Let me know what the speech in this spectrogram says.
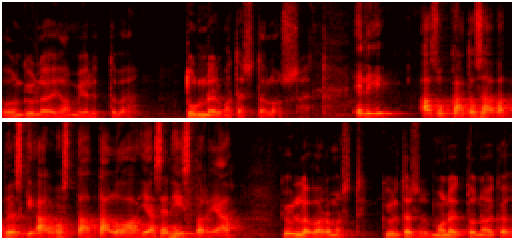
on kyllä ihan miellyttävä tunnelma tässä talossa. Että. Eli asukkaat osaavat myöskin arvostaa taloa ja sen historiaa? Kyllä varmasti. Kyllä tässä monet on aika,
